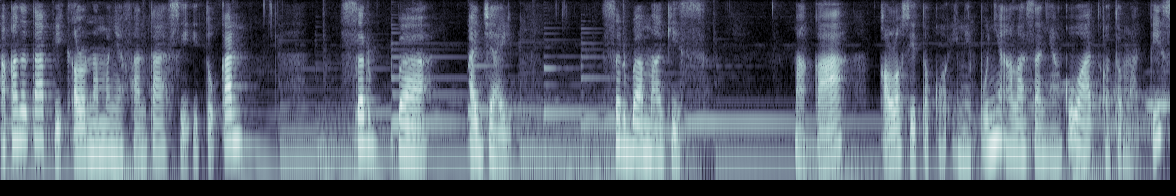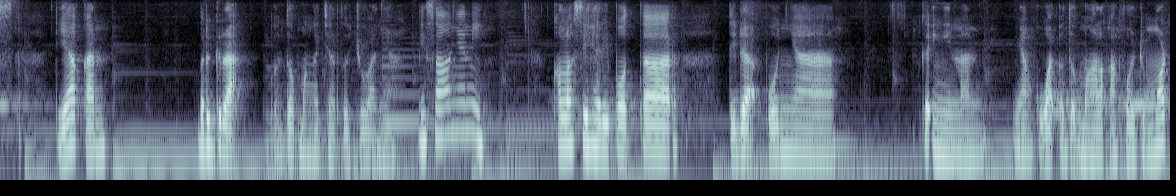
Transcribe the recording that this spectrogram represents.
Akan tetapi kalau namanya fantasi itu kan serba ajaib, serba magis. Maka kalau si tokoh ini punya alasan yang kuat, otomatis dia akan bergerak untuk mengejar tujuannya. Misalnya nih, kalau si Harry Potter tidak punya keinginan yang kuat untuk mengalahkan Voldemort,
